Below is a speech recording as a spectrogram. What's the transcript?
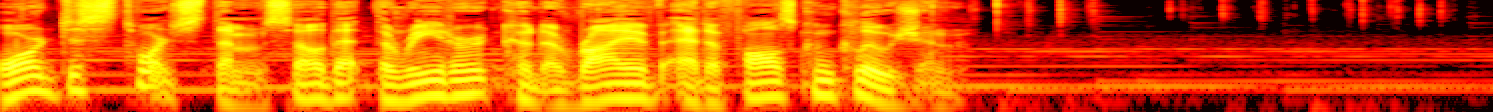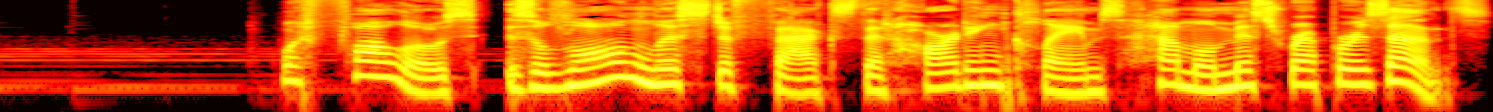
or distorts them so that the reader could arrive at a false conclusion. What follows is a long list of facts that Harding claims Hammel misrepresents,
